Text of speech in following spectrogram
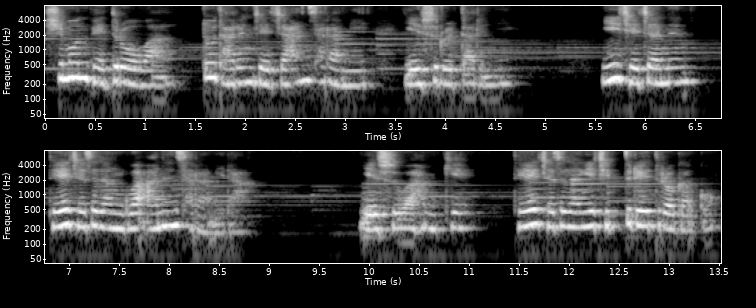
시몬 베드로와 또 다른 제자 한 사람이 예수를 따르니 이 제자는 대제사장과 아는 사람이라. 예수와 함께 대제사장의 집들에 들어가고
